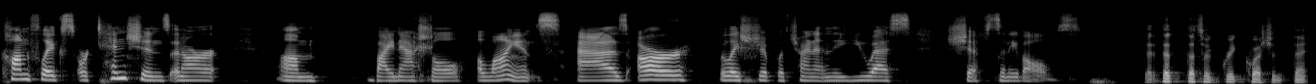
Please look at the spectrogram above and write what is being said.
conflicts or tensions in our um, binational alliance as our relationship with China and the US shifts and evolves? That, that that's a great question. Th-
